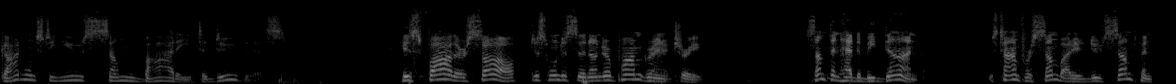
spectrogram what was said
God wants to use somebody to do this. His father, Saul, just wanted to sit under a pomegranate tree. Something had to be done. It was time for somebody to do something.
